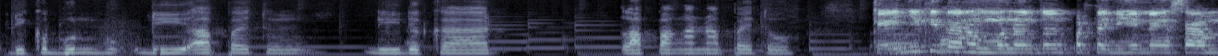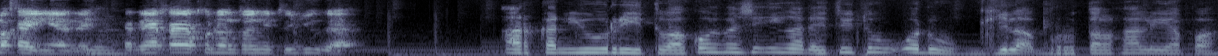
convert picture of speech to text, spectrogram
di kebun bu- di apa itu di dekat lapangan apa itu Kayaknya kita menonton pertandingan yang sama kayaknya leh. Iya. Karena kan aku nonton itu juga. Arkan Yuri itu aku masih ingat itu itu waduh gila brutal kali apa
